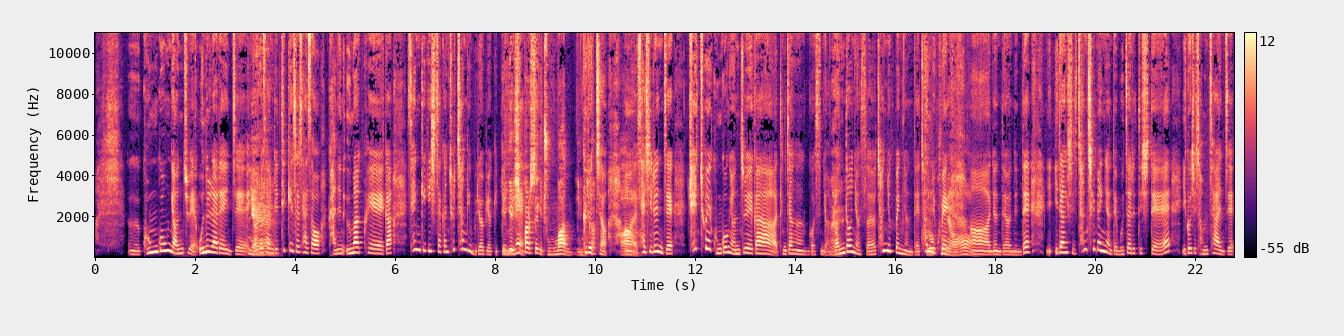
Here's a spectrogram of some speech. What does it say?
어, 공공 연주회 오늘날에 이제 예. 여러 사람들이 티켓을 사서 가는 음악회가 생기기 시작한 초창기 무렵이었기 때문에 이게 18세기 중반입니까? 그렇죠. 아. 어, 사실은 이제 최초의 공공 연주회가 등장한 것은 네. 런던이었어요. 1600년대, 1600년대였는데 이, 이 당시 1700년대 모차르트 시대에 이것이 점차 이제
